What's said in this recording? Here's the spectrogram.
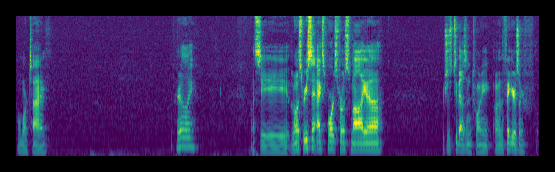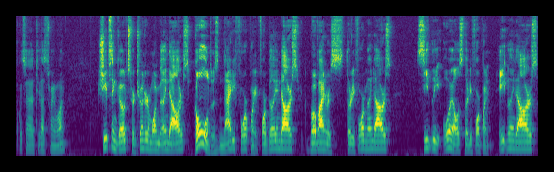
One more time. Really? Let's see. The most recent exports from Somalia, which is 2020. Oh, the figures are what's that? 2021. Sheep and goats were 201 million dollars. Gold was 94.4 billion dollars. Bovine was 34 million dollars. Seedly oils 34.8 million dollars.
